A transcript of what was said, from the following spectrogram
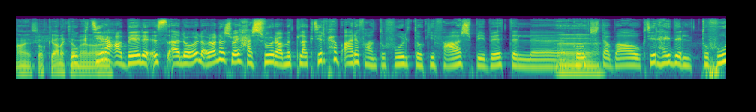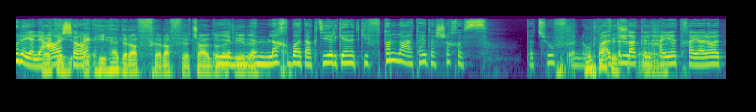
Nice okay أنا كمان وكتير آه. عبالي اسأله لأنه أنا شوي حشورة مثلها. كتير بحب أعرف عن طفولته كيف عاش ببيت ال coach تبعه وكتير هيدي الطفولة يلي عاشها. هي هاد rough rough child أكيد. الملخبطه كتير كانت كيف طلعت هيدا الشخص. تشوف إنه مثل ما قلت لك آه. الحياة خيارات.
